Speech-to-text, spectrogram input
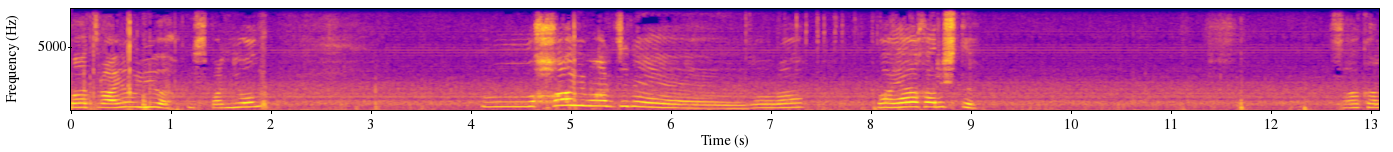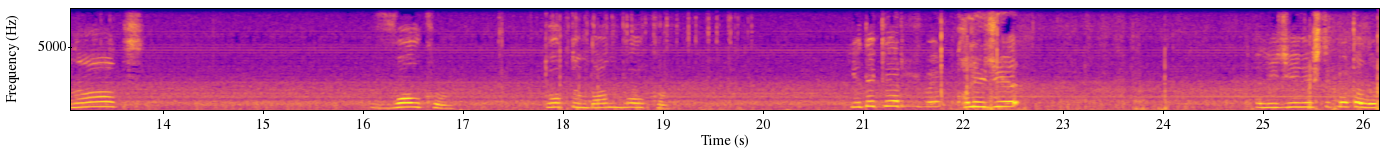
Batra'yla uyuyor. İspanyol. Javi Martinez. Sonra bayağı karıştı. Sağ kanat. Walker. Tottenham'dan Walker. Yedekler ve kaleci. Kaleciye geçtik bakalım.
